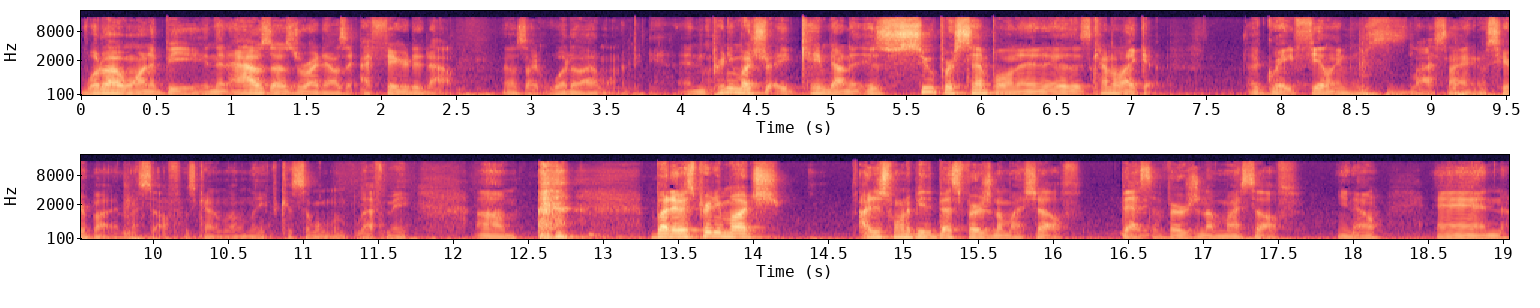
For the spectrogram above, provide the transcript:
what do I want to be? And then as I was writing, I was like, I figured it out. I was like, what do I want to be? And pretty much it came down. It was super simple, and it was kind of like a, a great feeling. It was last night. I was here by myself. I was kind of lonely because someone left me. Um, but it was pretty much, I just want to be the best version of myself, best version of myself. You know, and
